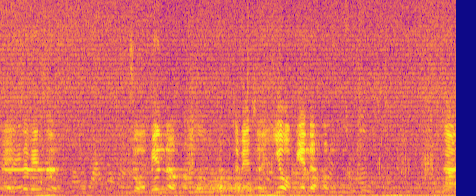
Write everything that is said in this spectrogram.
对，这边是左边的横，这边是右边的横，那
